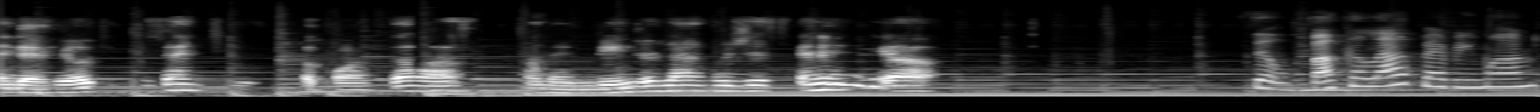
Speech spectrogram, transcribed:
and are here to present you a podcast on endangered languages in India. So, buckle up, everyone,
